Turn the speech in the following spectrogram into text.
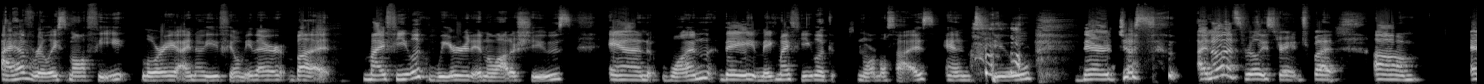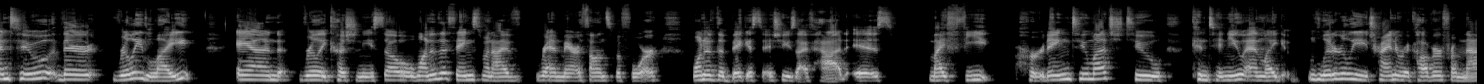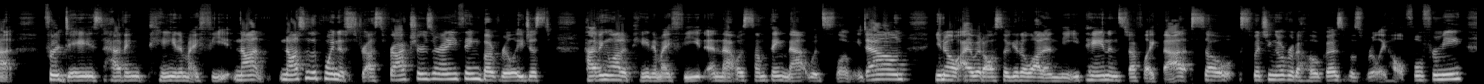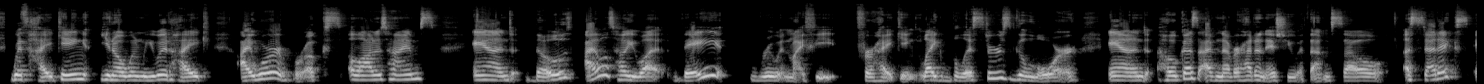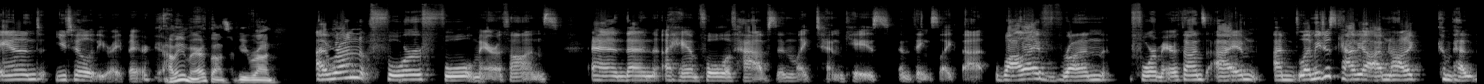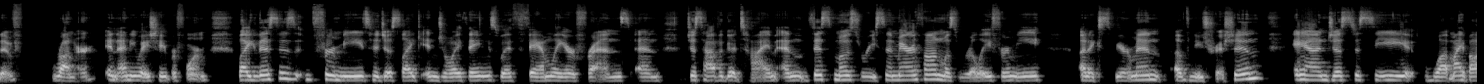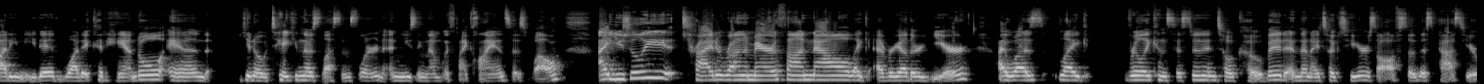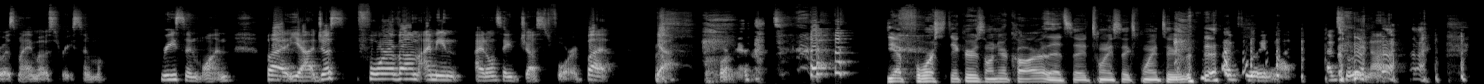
I have really small feet. Laurie, I know you feel me there, but my feet look weird in a lot of shoes. And one, they make my feet look normal size. And two, they're just, I know that's really strange, but, um, and two, they're really light and really cushiony. So, one of the things when I've ran marathons before, one of the biggest issues I've had is my feet hurting too much to continue and like literally trying to recover from that for days having pain in my feet. Not not to the point of stress fractures or anything but really just having a lot of pain in my feet. And that was something that would slow me down. You know i would also get a lot of knee pain and stuff like that. So switching over to hokas was really helpful for me. With hiking you know when we would hike i wore brooks a lot of times. And those i will tell you what they ruin my feet for hiking, like blisters galore. And Hoka's, I've never had an issue with them. So aesthetics and utility right there. How many marathons have you run? I run four full marathons and then a handful of halves and like 10Ks and things like that. While I've run four marathons, I am, I'm, let me just caveat, I'm not a competitive runner in any way shape or form. Like this is for me to just like enjoy things with family or friends and just have a good time. And this most recent marathon was really for me an experiment of nutrition and just to see what my body needed what it could handle and you know taking those lessons learned and using them with my clients as well. I usually try to run a marathon now like every other year. I was like really consistent until COVID. And then I took two years off. So this past year was my most recent recent one. But yeah, just four of them. I mean, I don't say just four, but yeah, four marathons. Do you have four stickers on your car that say 26.2? Absolutely not. Absolutely not. that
